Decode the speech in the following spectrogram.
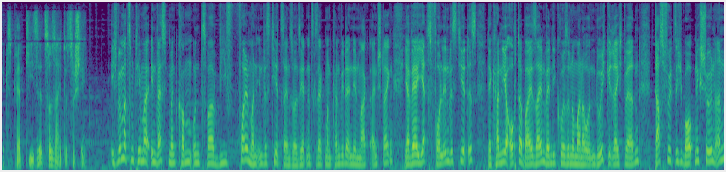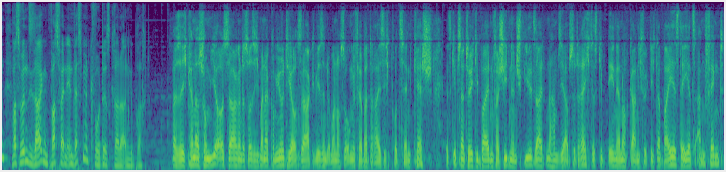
Expertise zur Seite zu stehen. Ich will mal zum Thema Investment kommen und zwar, wie voll man investiert sein soll. Sie hatten jetzt gesagt, man kann wieder in den Markt einsteigen. Ja, wer jetzt voll investiert ist, der kann ja auch dabei sein, wenn die Kurse nochmal nach unten durchgereicht werden. Das fühlt sich überhaupt nicht schön an. Was würden Sie sagen, was für eine Investmentquote ist gerade angebracht? Also ich kann das von mir aus sagen und das, was ich meiner Community auch sage, wir sind immer noch so ungefähr bei 30 Prozent Cash. Jetzt gibt es natürlich die beiden verschiedenen Spielseiten, da haben Sie absolut recht. Es gibt den, der noch gar nicht wirklich dabei ist, der jetzt anfängt.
